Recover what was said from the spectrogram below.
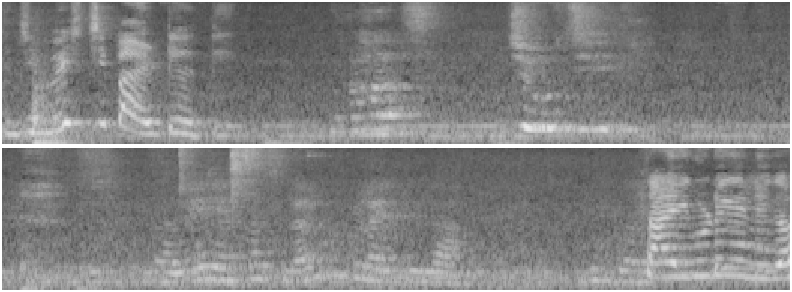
तुझी बेस्टची पार्टी होती. ताई कुठे गेली का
